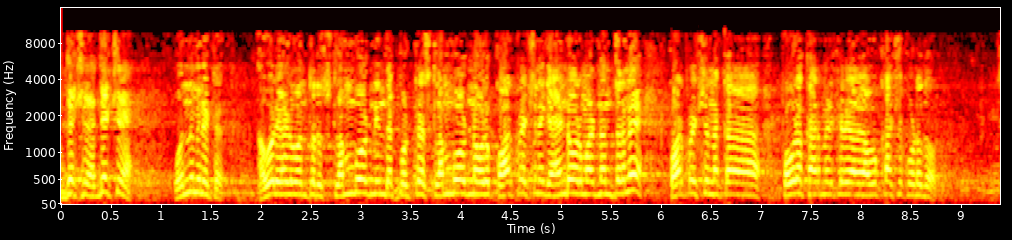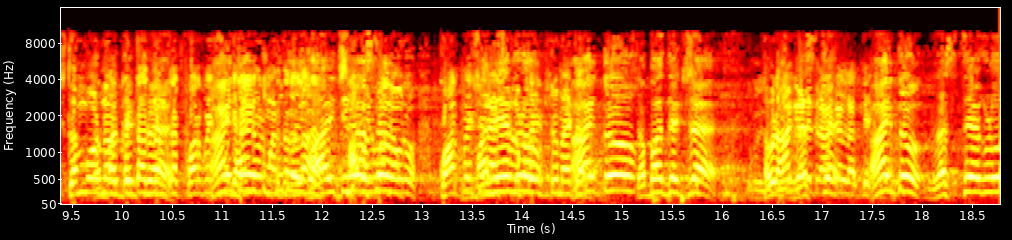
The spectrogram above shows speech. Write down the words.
ಅಧ್ಯಕ್ಷರೇ ಅಧ್ಯಕ್ಷರೇ ಒಂದು ಮಿನಿಟ್. ಅವರು ಹೇಳುವಂತರು ಸ್ಲಮ್ ಬೋರ್ಡ್ನಿಂದ ಕೊಟ್ಟರೆ ಸ್ಲಮ್ ಬೋರ್ಡ್ ನವರು ಕಾರ್ಪೊರೇಷನ್ ಹ್ಯಾಂಡ್ ಓವರ್ ಮಾಡಿದ ನಂತರನೇ ಕಾರ್ಪೊರೇಷನ್ ಪೌರ ಕಾರ್ಮಿಕರಿಗೆ ಅವಕಾಶ ಕೊಡೋದು. ಸ್ಲಮ್ ಬೋರ್ಡ್ ಕಾರ್ಪೊರೇಷನ್ ಕಾರ್ಪೊರೇಷನ್ ಸಭಾಧ್ಯಕ್ಷ ಆಗಲ್ಲ ಆಯ್ತು ರಸ್ತೆಗಳು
